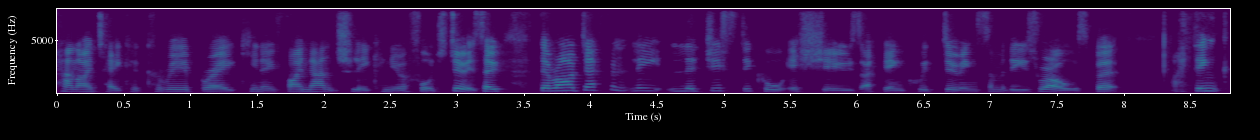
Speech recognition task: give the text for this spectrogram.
can i take a career break you know financially can you afford to do it so there are definitely logistical issues i think with doing some of these roles but I think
